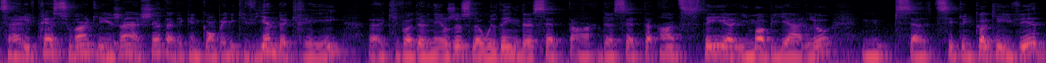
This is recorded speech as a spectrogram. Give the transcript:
Ça arrive très souvent que les gens achètent avec une compagnie qui viennent de créer, euh, qui va devenir juste le holding de cette, de cette entité euh, immobilière-là. C'est une coquille vide.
